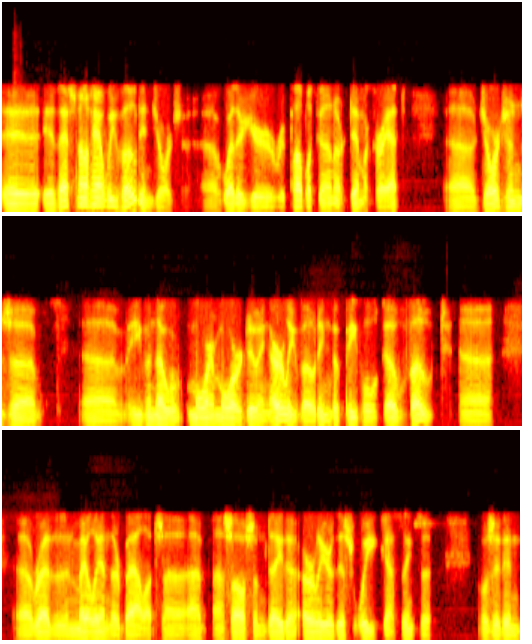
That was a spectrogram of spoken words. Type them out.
uh, that's not how we vote in Georgia. Uh, whether you're Republican or Democrat, uh, Georgians, uh, uh, even though more and more are doing early voting, but people go vote rather than mail in their ballots. I, I saw some data earlier this week. I think the was it in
